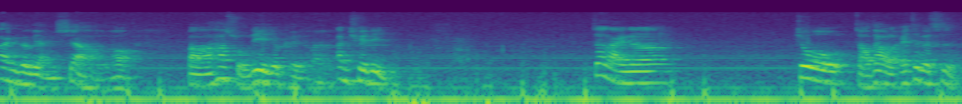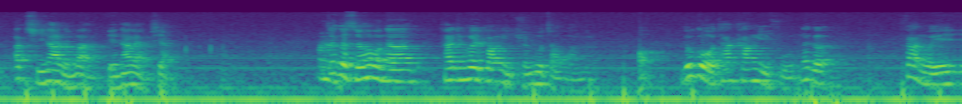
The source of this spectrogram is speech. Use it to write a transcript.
按个两下好了哈，把它锁列就可以了，按确定，再来呢？就找到了，哎，这个是啊，其他怎么办？点它两下，这个时候呢，它就会帮你全部找完了。哦，如果它康一服那个范围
